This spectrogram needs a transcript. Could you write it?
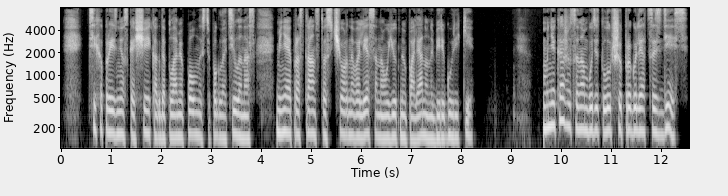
— тихо произнес Кощей, когда пламя полностью поглотило нас, меняя пространство с черного леса на уютную поляну на берегу реки. «Мне кажется, нам будет лучше прогуляться здесь».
